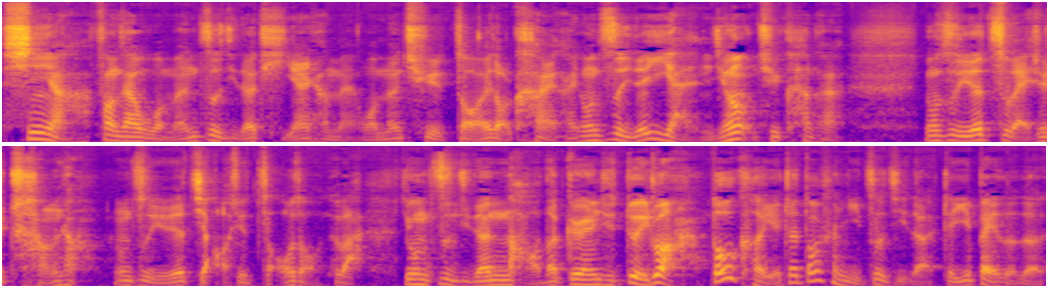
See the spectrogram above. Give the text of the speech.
心呀，放在我们自己的体验上面，我们去走一走，看一看，用自己的眼睛去看看，用自己的嘴去尝尝，用自己的脚去走走，对吧？用自己的脑子跟人去对撞，都可以，这都是你自己的这一辈子的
